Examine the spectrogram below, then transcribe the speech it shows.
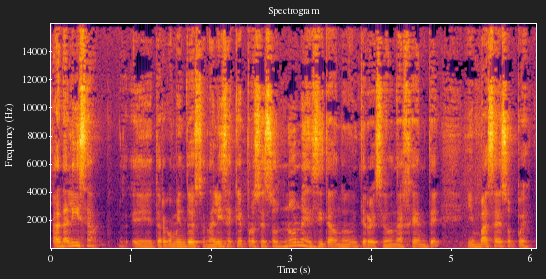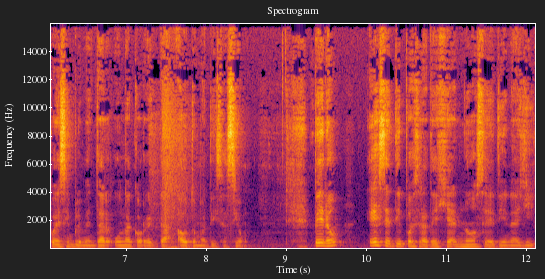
analiza, te recomiendo esto, analiza qué procesos no necesitan una intervención de un agente y en base a eso pues, puedes implementar una correcta automatización. Pero ese tipo de estrategia no se detiene allí.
